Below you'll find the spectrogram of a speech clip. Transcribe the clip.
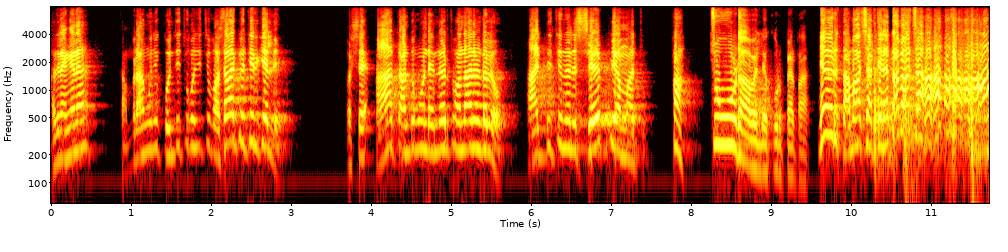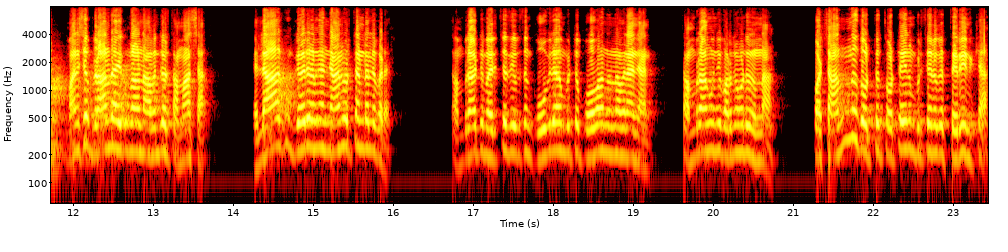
അതിനെങ്ങനെ തമ്പ്രാൻ കുഞ്ഞ് കൊഞ്ചിച്ച് കൊഞ്ചിച്ച് വഷളാക്കി വെച്ചിരിക്കല്ലേ? പക്ഷെ ആ തണ്ടും കൊണ്ട് എന്റെ അടുത്ത് വന്നാലുണ്ടല്ലോ. അടിച്ച് നിന്നെ ഷേപ്പ് ചെയ്യാൻ മാറ്റും. ചൂടാവല്ലേ കുറുപ്പേട്ട. ഞാൻ ഒരു തമാശ തമാശ. മനുഷ്യ ഭ്രാന്തായിരിക്കുമ്പോഴാണ് അവന്റെ ഒരു തമാശ. എല്ലാവർക്കും കയറി ഇറങ്ങാൻ ഞാൻ ഒരുത്തണ്ടല്ലോ ഇവിടെ. തമ്പ്രാട്ടി മരിച്ച ദിവസം കോവിലകം വിട്ട് പോവാൻ നിന്നവനാ ഞാൻ. തമ്പ്രാൻ കുഞ്ഞ് പറഞ്ഞുകൊണ്ട് നിന്നാ. പക്ഷെ അന്ന് തൊട്ട് തൊട്ടേനും പിടിച്ചതിനൊക്കെ തെറി നിൽക്കാ.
